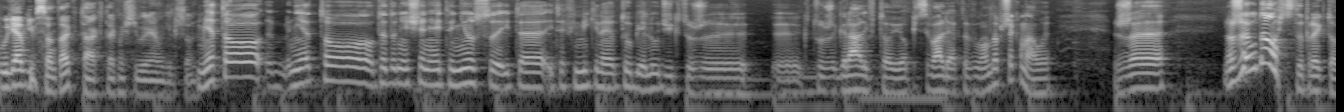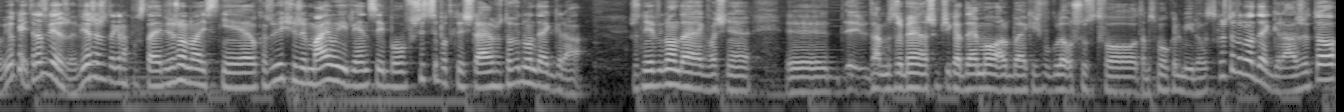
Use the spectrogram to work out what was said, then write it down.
William Gibson, tak? Tak, tak myśli William Gibson. mnie to, mnie to te doniesienia i te newsy i te, i te filmiki na YouTubie ludzi, którzy, y, którzy grali w to i opisywali jak to wygląda, przekonały, że no, że udało się CD Projektowi. Okej, teraz wierzę. Wierzę, że ta gra powstaje, wierzę, że ona istnieje. Okazuje się, że mają jej więcej, bo wszyscy podkreślają, że to wygląda jak gra. Że to nie wygląda jak właśnie yy, tam zrobione na szybcika demo albo jakieś w ogóle oszustwo tam Smoke and Mirrors, tylko że to wygląda jak gra, że to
